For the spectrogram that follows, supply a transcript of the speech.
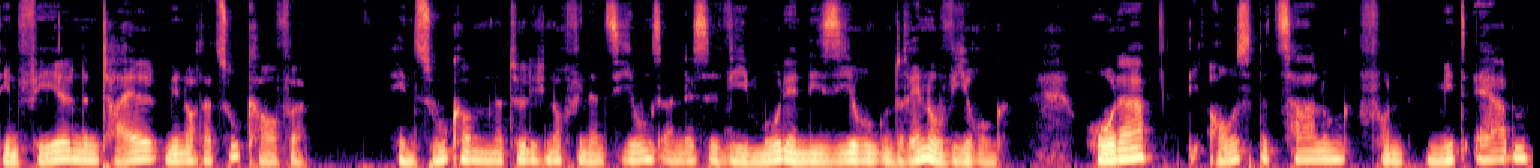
den fehlenden Teil mir noch dazu kaufe. Hinzu kommen natürlich noch Finanzierungsanlässe wie Modernisierung und Renovierung oder die Ausbezahlung von Miterben,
